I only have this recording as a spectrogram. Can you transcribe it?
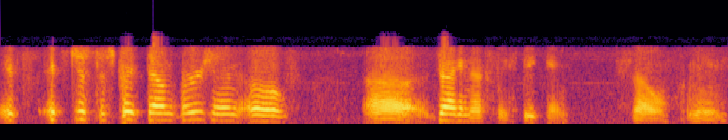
it's it's just a stripped down version of uh, Dragon Naturally Speaking. So I mean.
